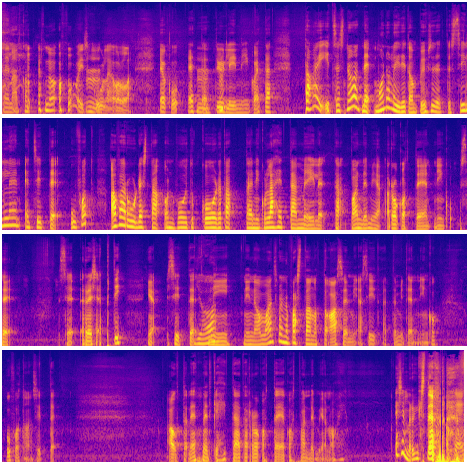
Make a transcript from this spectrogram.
Meinaatko? no voisi mm. kuule olla joku, että mm. tyli, niin kuin, että tai itse asiassa no, ne monoliitit on pystytetty silleen, että sitten UFOt avaruudesta on voitu koodata tai niin kuin lähettää meille pandemia-rokotteen niin kuin se se resepti. Ja sitten niin, niin ne on vain sellainen vastaanottoasemia siitä, että miten niin kuin, ufot on sitten auttaneet meitä kehittää tämän rokotteen ja kohta pandemian ohi. Esimerkiksi tämä okay.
